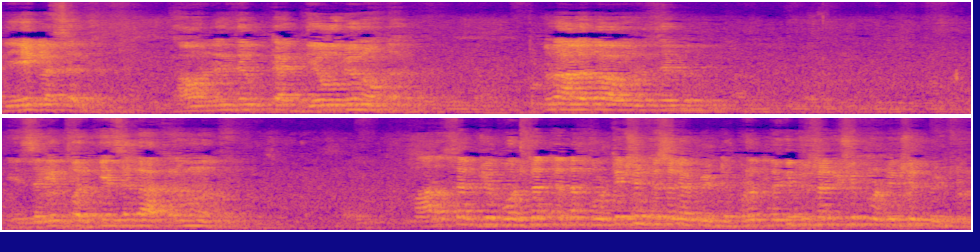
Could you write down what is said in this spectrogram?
आणि एक लक्षात घ्या. औरंगजेब काय देव बिव नव्हता. कुठून आलं का औरंगजेब? हे सगळे परके सगळं आक्रमण होते. महाराज साहेब जे बोलतात त्यांना प्रोटेक्शन कसं काय भेटतं परत लगेच दुसऱ्या दिवशी प्रोटेक्शन भेटतं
